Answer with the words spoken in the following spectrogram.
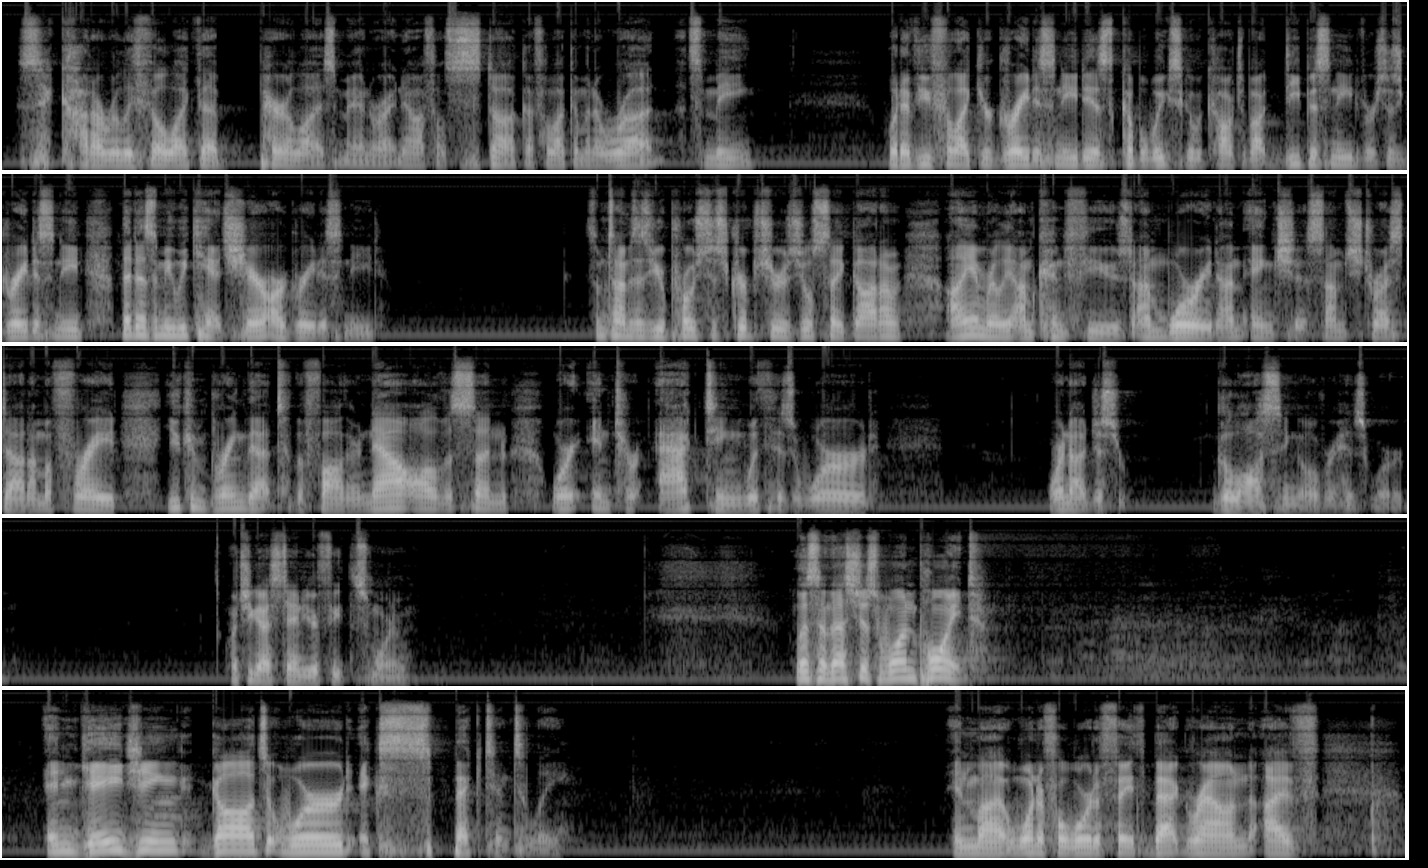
Say, God, I really feel like that paralyzed man right now. I feel stuck. I feel like I'm in a rut. That's me whatever you feel like your greatest need is. A couple weeks ago, we talked about deepest need versus greatest need. That doesn't mean we can't share our greatest need. Sometimes as you approach the scriptures, you'll say, God, I'm, I am really, I'm confused. I'm worried. I'm anxious. I'm stressed out. I'm afraid. You can bring that to the Father. Now, all of a sudden, we're interacting with His Word. We're not just glossing over His Word. Why don't you guys stand to your feet this morning? Listen, that's just one point engaging God's word expectantly. In my wonderful word of faith background, I've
